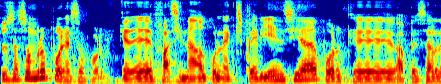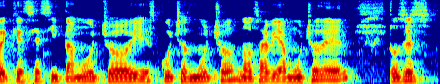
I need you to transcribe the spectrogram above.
Pues asombro por eso, porque quedé fascinado con la experiencia, porque a pesar de que se cita mucho y escuchas mucho, no sabía mucho de él. Entonces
